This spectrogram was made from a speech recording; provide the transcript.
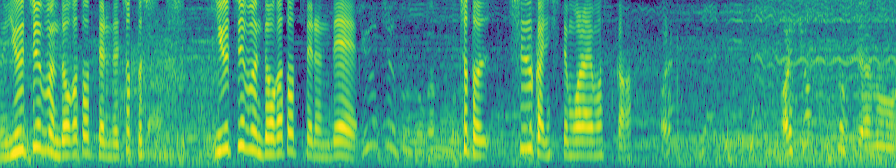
YouTube の動画撮ってるんでちょっとしし YouTube の動画撮ってるんでちょっと静かにしてもらえますか？あれ？ひょっとしてあの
